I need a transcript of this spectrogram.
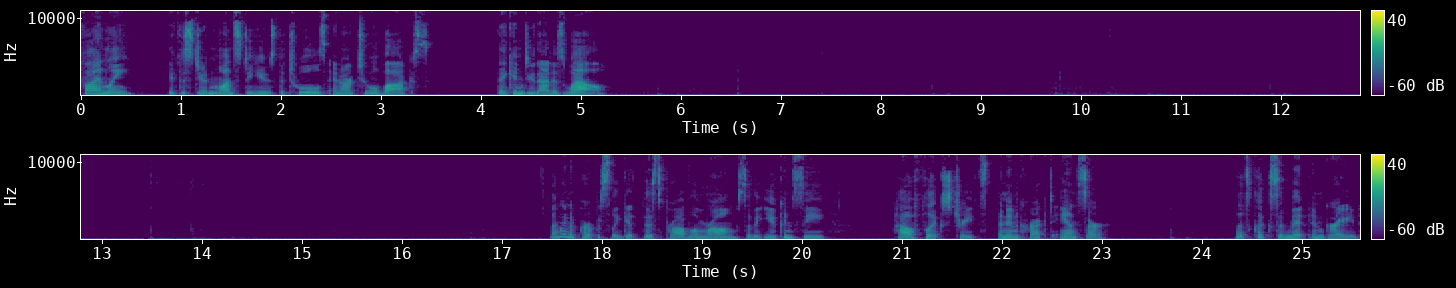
Finally, if the student wants to use the tools in our toolbox, they can do that as well. Going to purposely get this problem wrong so that you can see how FLYX treats an incorrect answer. Let's click Submit and Grade.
